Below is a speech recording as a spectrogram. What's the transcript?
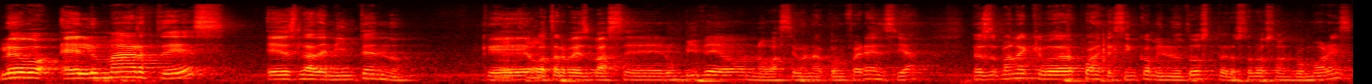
Luego, el martes es la de Nintendo, que otra vez va a ser un video, no va a ser una conferencia. Se supone que va a durar 45 minutos, pero solo son rumores.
